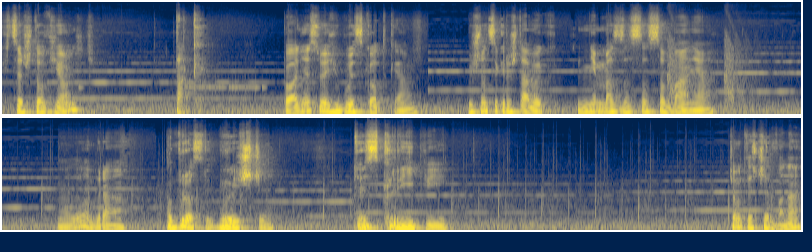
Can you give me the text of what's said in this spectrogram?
Chcesz to wziąć? Tak. Podniosłeś błyskotkę. Błyszczący kryształek nie ma zastosowania. No dobra. Po prostu błyszczy. To jest creepy. Czemu to jest czerwona?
